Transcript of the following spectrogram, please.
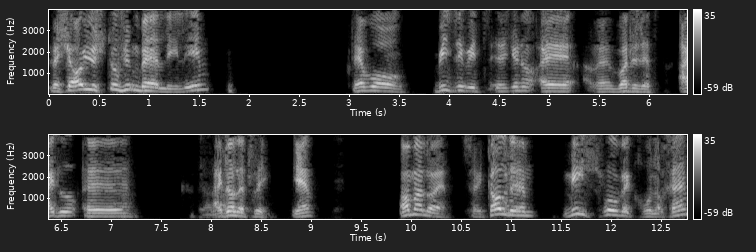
ושאויו שטופים באלילים, they were busy with, uh, you know, uh, uh, what is it? Idol, uh, idolatry, yeah? אומר להם, so he told them, מישרו וקחו לכם,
